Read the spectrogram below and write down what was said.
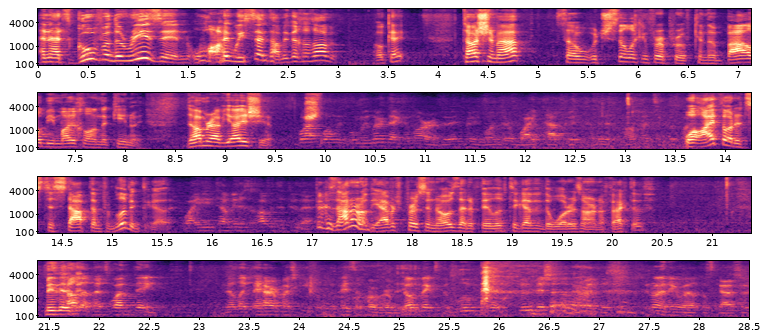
and that's goo for the reason why we sent Talmid Chachamim. Okay, Tashima. So we're still looking for a proof. Can the Baal be Michael on the Kinoi? Dam Rav. When, when we learned that Gemara, did anybody wonder why Tafka Talmid Chachamim? It's a good Well. I thought it's to stop them from living together. Why do you tell me the Chachamim to do that? Because I don't know, the average person knows that if they live together, the waters aren't effective. I mean, Tell them that's one thing. You know, like they hire Mashkita from the Pesach program. Don't mix the blue, blue dishes with the red dishes. You know anything about this kasha.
